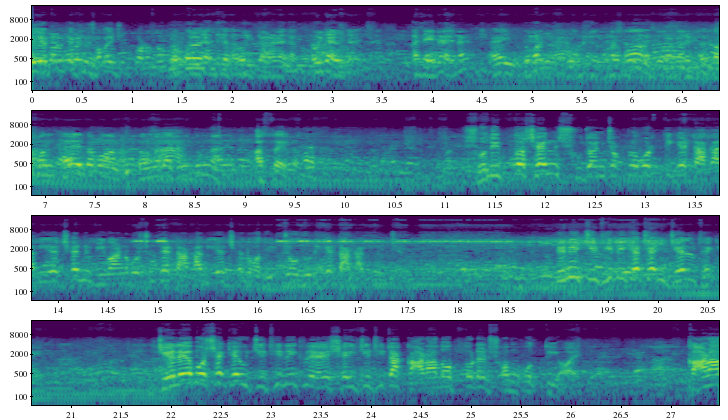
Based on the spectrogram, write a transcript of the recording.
এই একটু একটু সবাই চুপ করো তো ওইটার দিকে আচ্ছা এটা এটা এই তোমার আস্তে। সুদীপ্ত সেন সুজন চক্রবর্তীকে টাকা দিয়েছেন বিমান বসুকে টাকা দিয়েছেন অধীর চৌধুরীকে টাকা দিয়েছেন। তিনি চিঠি লিখেছেন জেল থেকে। জেলে বসে কেউ চিঠি লিখলে সেই চিঠিটা কারা দপ্তরের সম্পত্তি হয়। কারা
